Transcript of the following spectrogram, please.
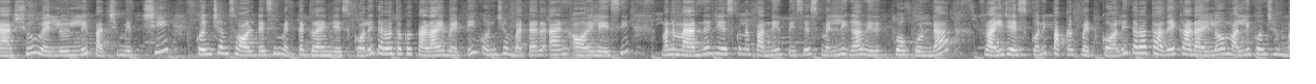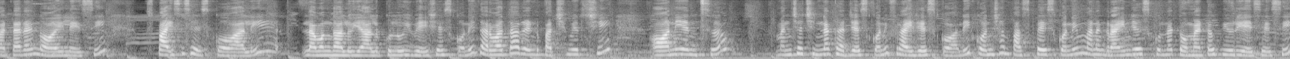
క్యాషు వెల్లుల్లి పచ్చిమిర్చి కొంచెం సాల్ట్ వేసి మెత్త గ్రైండ్ చేసుకోవాలి. తర్వాత ఒక కడాయి పెట్టి కొంచెం బటర్ అండ్ ఆయిల్ వేసి మనం మ్యారినేట్ చేసుకున్న పన్నీర్ పీసెస్ మెల్లిగా విరిగిపోకుండా ఫ్రై చేసుకొని పక్కకు పెట్టుకోవాలి. తర్వాత అదే కడాయిలో మళ్ళీ కొంచెం బటర్ అండ్ ఆయిల్ వేసి స్పైసెస్ వేసుకోవాలి లవంగాలు యాలకులు ఇవి వేసేసుకొని తర్వాత రెండు పచ్చిమిర్చి ఆనియన్స్ మంచిగా చిన్న కట్ చేసుకొని ఫ్రై చేసుకోవాలి. కొంచెం పసుపు వేసుకొని మనం గ్రైండ్ చేసుకున్న టొమాటో ప్యూరీ వేసేసి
